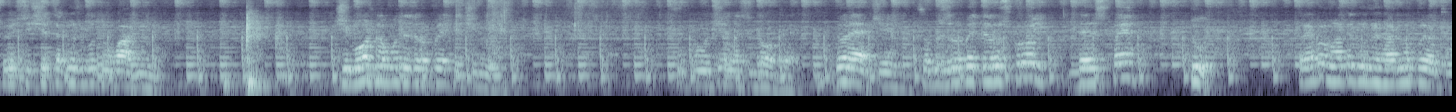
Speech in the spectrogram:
Тобто ще це дуже бути уважним. Чи можна буде зробити, чи ні. Щоб вийшло добре. До речі, щоб зробити розкрой ДСП тут, треба мати дуже гарну пилку.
